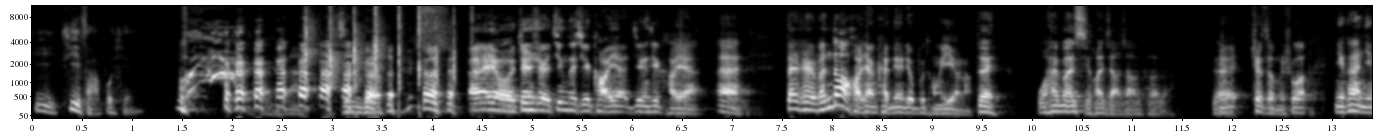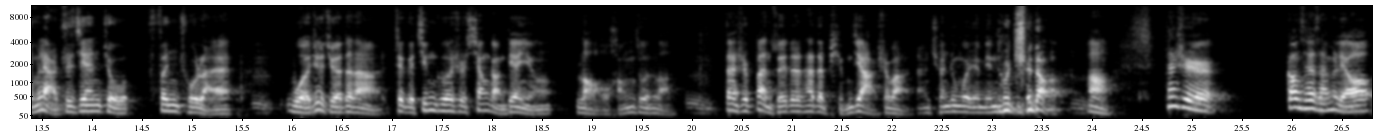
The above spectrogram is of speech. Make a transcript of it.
技技法不行。金哥，哎呦，真是经得起考验，经得起考验。哎，但是文道好像肯定就不同意了。对我还蛮喜欢贾樟柯的，对，哎，这怎么说？你看你们俩之间就分出来，嗯，我就觉得呢，这个金哥是香港电影老行尊了，嗯，但是伴随着他的评价是吧？咱们全中国人民都知道啊。但是刚才咱们聊，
